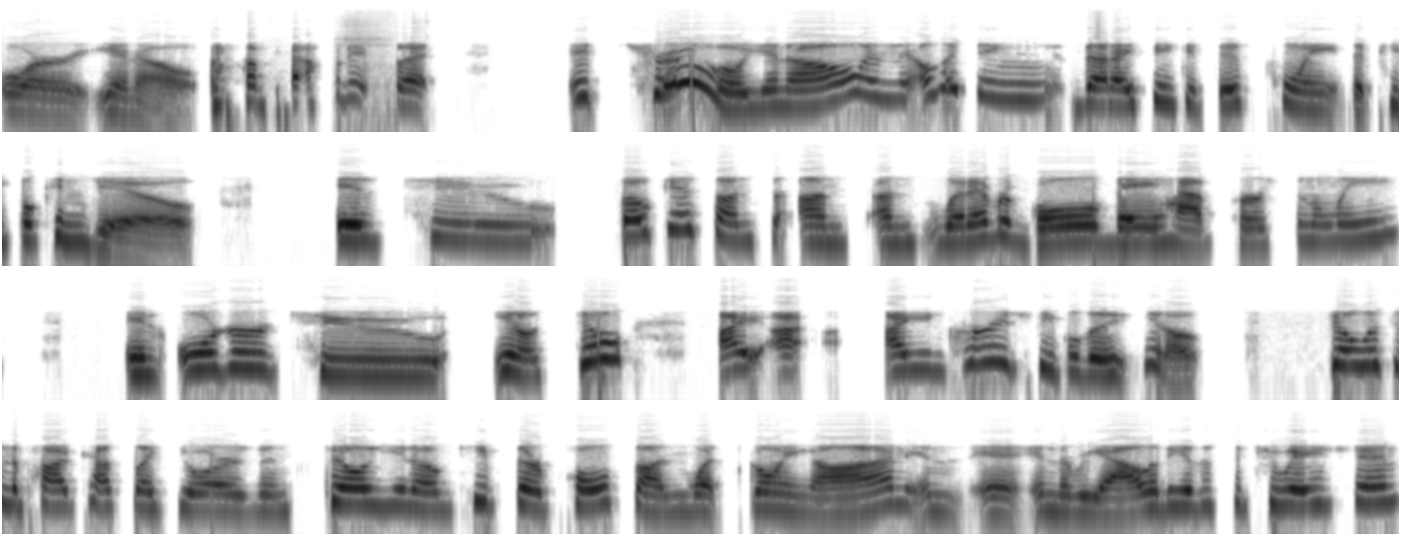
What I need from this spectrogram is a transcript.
or you know about it, but it's true, you know. And the only thing that I think at this point that people can do is to focus on on on whatever goal they have personally in order to you know still I, I I encourage people to, you know, still listen to podcasts like yours and still, you know, keep their pulse on what's going on in in the reality of the situation,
